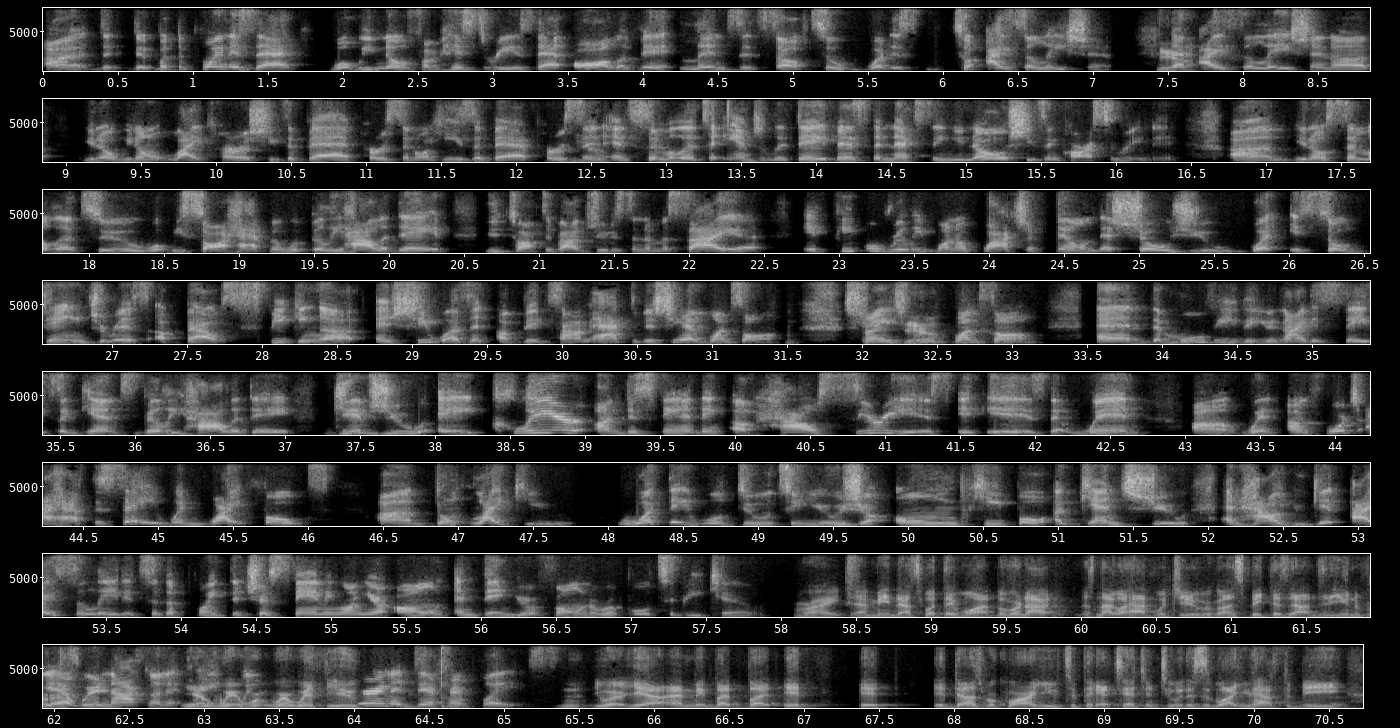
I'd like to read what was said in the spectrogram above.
uh, the, the, but the point is that what we know from history is that all of it lends itself to what is to isolation. Yeah. That isolation of you know, we don't like her, she's a bad person, or he's a bad person. Yeah. And similar to Angela Davis, the next thing you know, she's incarcerated. Um, you know, similar to what we saw happen with Billie Holiday. If you talked about Judas and the Messiah, if people really want to watch a film that shows you what is so dangerous about speaking up, and she wasn't a big time activist, she had one song, Strange Fruit, yeah. one song. And the movie, The United States Against Billie Holiday, gives you a clear understanding of how serious it is that when, uh, when unfortunately, I have to say, when white folks um, don't like you, what they will do to use your own people against you and how you get isolated to the point that you're standing on your own and then you're vulnerable to be killed. Right. I mean, that's what they want, but we're not, it's not going to happen with you. We're going to speak this out into the universe. Yeah, we're not going to. Yeah, we, are we're, we're with you. We're in a different place. You're, yeah. I mean, but, but it, it, it does require you to pay attention to it. This is why you have to be,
